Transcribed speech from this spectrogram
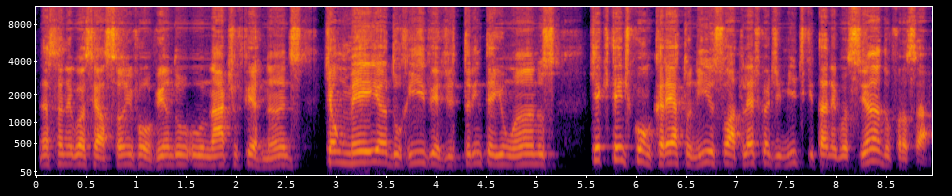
nessa negociação envolvendo o Nátio Fernandes, que é um meia do River de 31 anos. O que, é que tem de concreto nisso? O Atlético admite que está negociando, Frossar?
